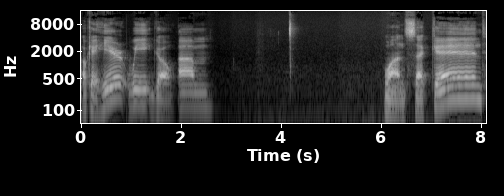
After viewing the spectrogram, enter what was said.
Okay, here we go. Um, one second.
